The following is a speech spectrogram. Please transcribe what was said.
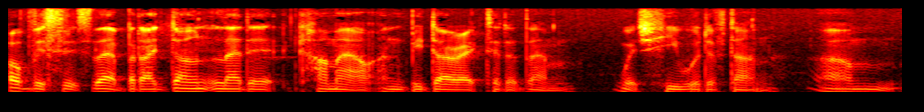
obviously it's there, but I don't let it come out and be directed at them, which he would have done. Um,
